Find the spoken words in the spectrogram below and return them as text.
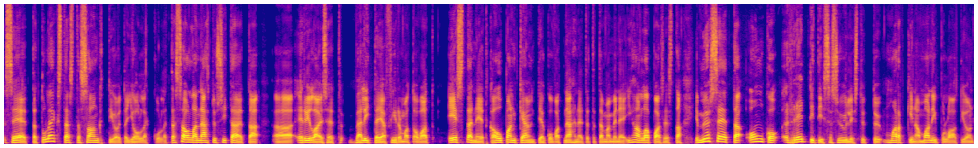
se, että tuleeko tästä sanktioita jollekulle. Tässä ollaan nähty sitä, että ää, erilaiset välittäjäfirmat ovat estäneet kaupankäyntiä, kun ovat nähneet, että tämä menee ihan lapasesta. Ja myös se, että onko Redditissä syyllistytty markkinamanipulaation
